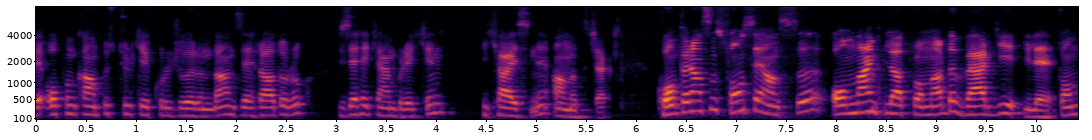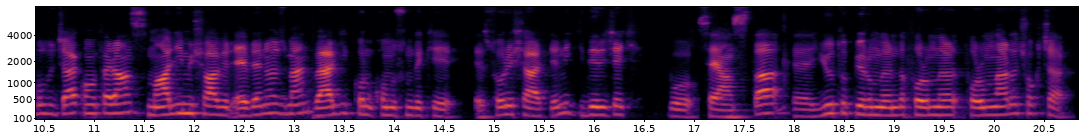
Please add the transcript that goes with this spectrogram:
ve Open Campus Türkiye kurucularından Zehra Doruk bize Hack Break'in hikayesini anlatacak. Konferansın son seansı online platformlarda vergi ile son bulacak. Konferans mali müşavir Evren Özmen vergi konusundaki e, soru işaretlerini giderecek bu seansta. E, YouTube yorumlarında, forumlar, forumlarda çokça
